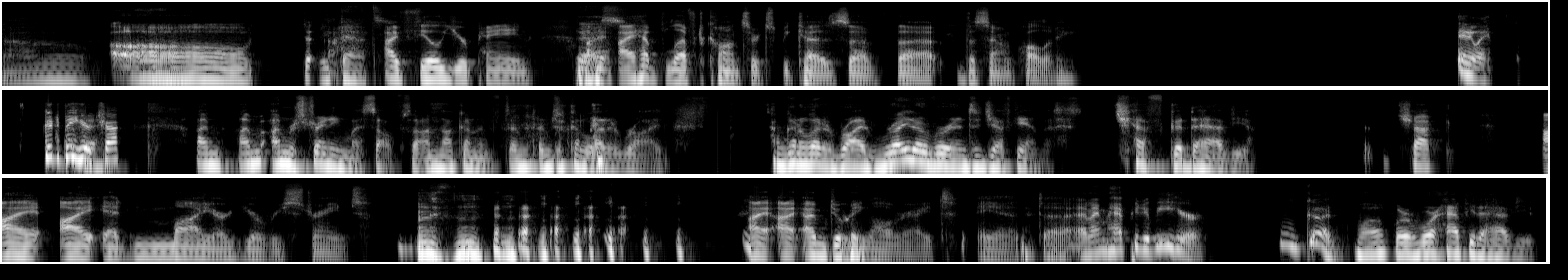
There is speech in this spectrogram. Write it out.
Oh, oh, that. I feel your pain. Yes. I, I have left concerts because of the the sound quality. Anyway, good to be okay. here, Chuck. I'm I'm I'm restraining myself, so I'm not going to. I'm, I'm just going to let it ride. I'm going to let it ride right over into Jeff Gamet. Jeff, good to have you. Chuck, I I admire your restraint. I, I am doing all right, and uh, and I'm happy to be here. Well, good. Well, we're we're happy to have you.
